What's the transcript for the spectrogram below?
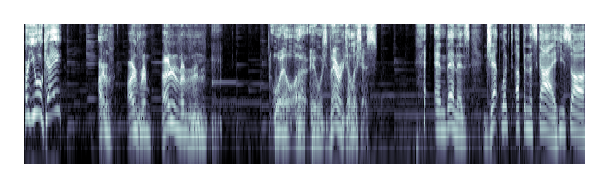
are you okay? I, I, I, well, uh, it was very delicious. And then, as Jet looked up in the sky, he saw,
